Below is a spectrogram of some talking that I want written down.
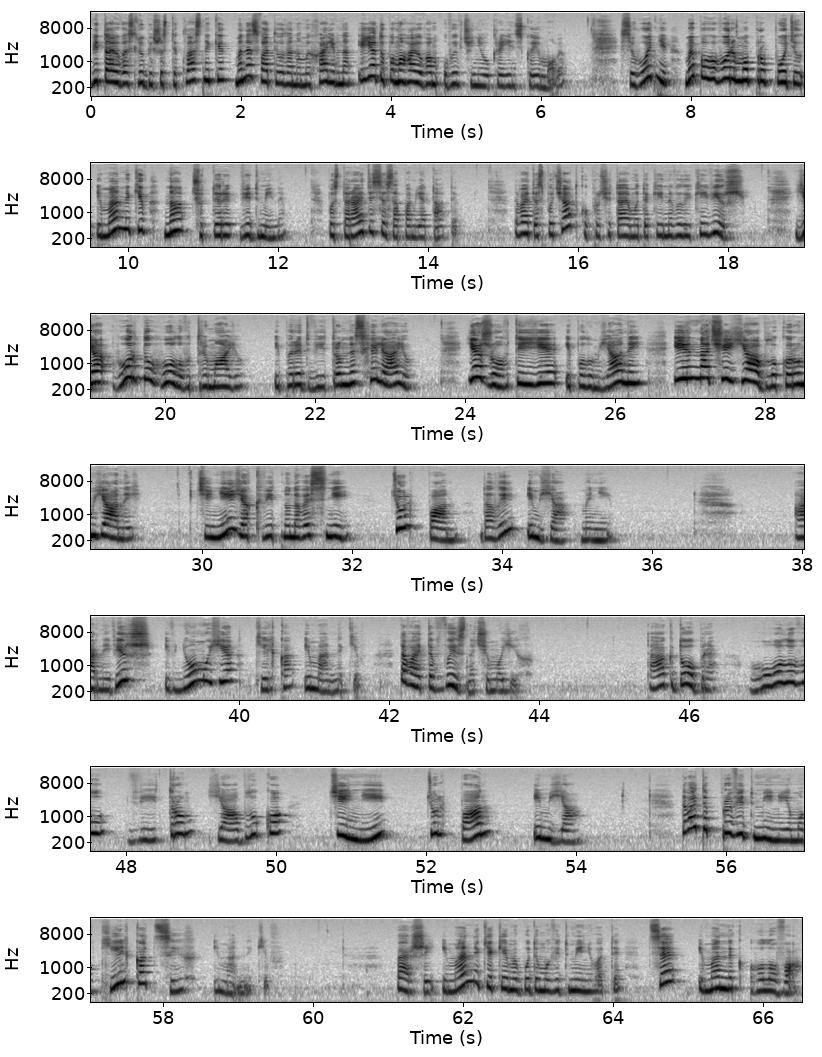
Вітаю вас, любі шестикласники! Мене звати Олена Михайлівна і я допомагаю вам у вивченні української мови. Сьогодні ми поговоримо про поділ іменників на чотири відміни. Постарайтеся запам'ятати. Давайте спочатку прочитаємо такий невеликий вірш. Я гордо голову тримаю і перед вітром не схиляю. Я жовтий є і полум'яний, і наче яблуко рум'яний. Тіні я квітну навесні, тюльпан дали ім'я мені. Гарний вірш, і в ньому є кілька іменників. Давайте визначимо їх. Так, добре. Голову, вітром, яблуко, тіні, тюльпан, ім'я. Давайте провідмінюємо кілька цих іменників. Перший іменник, який ми будемо відмінювати, це іменник голова.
